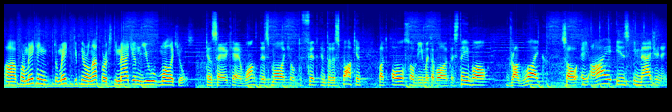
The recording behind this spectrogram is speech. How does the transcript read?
uh, for making to make deep neural networks imagine new molecules. You can say, okay, I want this molecule to fit into this pocket, but also be metabolically stable, drug-like. So AI is imagining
